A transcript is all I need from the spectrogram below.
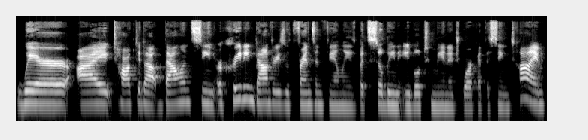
where I talked about balancing or creating boundaries with friends and families, but still being able to manage work at the same time.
